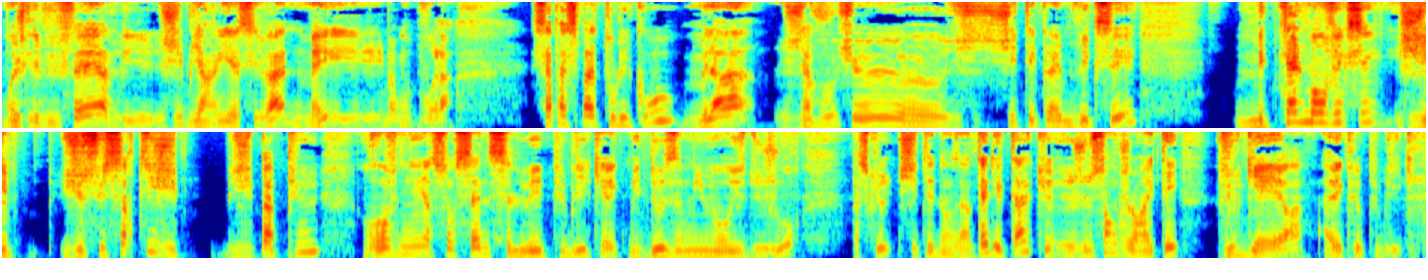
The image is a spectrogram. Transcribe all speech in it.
Moi je l'ai vu faire, j'ai bien ri à ses vannes, mais voilà. Ça passe pas à tous les coups, mais là j'avoue que euh, j'étais quand même vexé, mais tellement vexé, j'ai je suis sorti, j'ai j'ai pas pu revenir sur scène saluer public avec mes deux amis humoristes du jour parce que j'étais dans un tel état que je sens que j'aurais été vulgaire avec le public.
